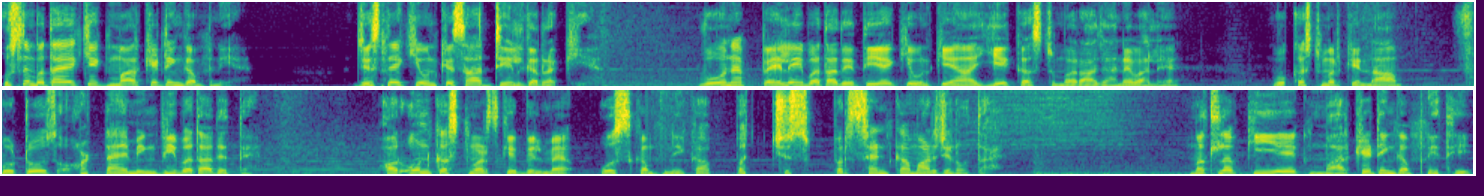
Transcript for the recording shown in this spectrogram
उसने बताया कि एक मार्केटिंग कंपनी है, जिसने कि उनके साथ डील कर रखी है। वो उन्हें पहले ही बता देती है कि उनके यहाँ ये कस्टमर आज आने वाले हैं वो कस्टमर के नाम फ़ोटोज़ और टाइमिंग भी बता देते हैं। और उन कस्टमर्स के बिल में उस कंपनी का 25 परसेंट का मार्जिन होता है। मतलब कि ये एक मार्केटिंग कंपनी थी,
